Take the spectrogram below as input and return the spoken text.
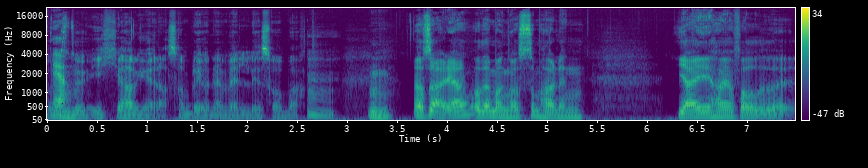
Og Ja. Hvis du ikke har det gøy, da, så blir jo det veldig sårbart. mm, Mm. Og, så det- ja, og det er mange av oss som har den Jeg har iallfall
